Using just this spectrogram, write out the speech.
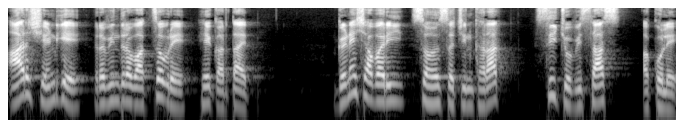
आर शेंडगे रवींद्र वागचौरे हे करतायत. गणेश आवारी सह सचिन खरात सी चोवीस तास अकोले.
